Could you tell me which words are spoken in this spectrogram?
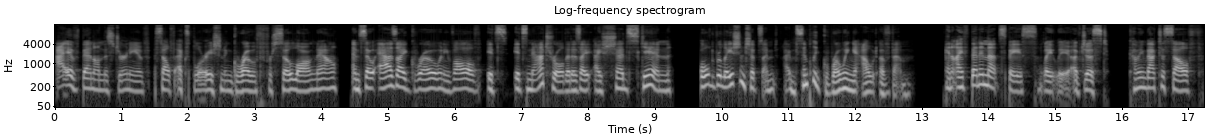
I have been on this journey of self exploration and growth for so long now. And so as I grow and evolve, it's it's natural that as I, I shed skin, old relationships, I'm I'm simply growing out of them. And I've been in that space lately of just coming back to self,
